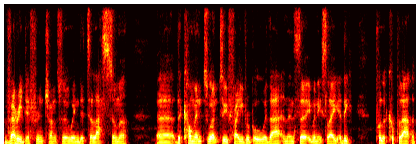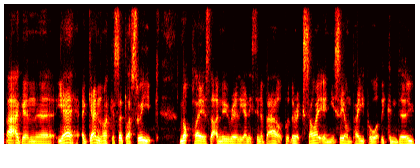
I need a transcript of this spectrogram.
very different transfer window to last summer. Uh, the comments weren't too favourable with that, and then 30 minutes later they pull a couple out the bag, and uh, yeah, again, like I said last week, not players that I knew really anything about, but they're exciting. You see on paper what they can do.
